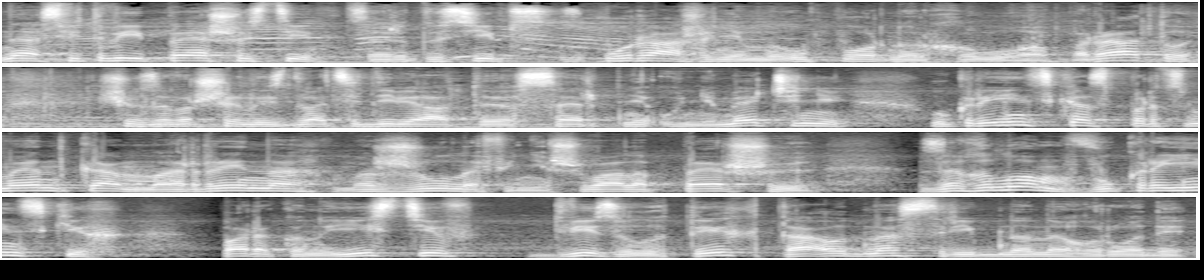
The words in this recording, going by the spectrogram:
На світовій першості серед осіб з ураженнями упорно-рухового апарату, що завершились 29 серпня у Німеччині, українська спортсменка Марина Мажула фінішувала першою. Загалом в українських параканоїстів дві золотих та одна срібна нагороди.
